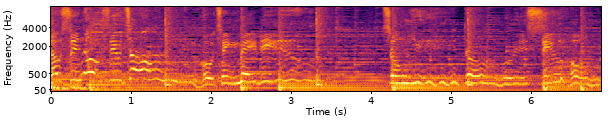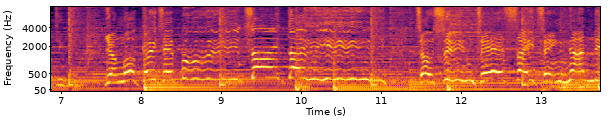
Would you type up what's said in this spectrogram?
就算哭笑中豪情未了，终于都会消耗掉。让我举这杯再对饮，就算这世情难料。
